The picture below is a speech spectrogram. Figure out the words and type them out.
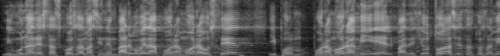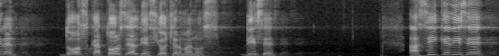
ninguna de estas cosas, más sin embargo, ¿verdad? Por amor a usted y por, por amor a mí, Él padeció todas estas cosas. Miren, 2, 14 al 18, hermanos. Dice, así que dice,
